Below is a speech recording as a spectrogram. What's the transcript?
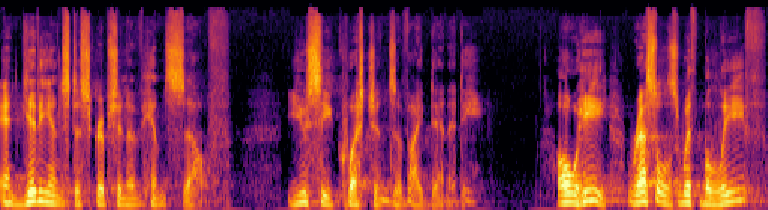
and Gideon's description of himself, you see questions of identity. Oh, he wrestles with belief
